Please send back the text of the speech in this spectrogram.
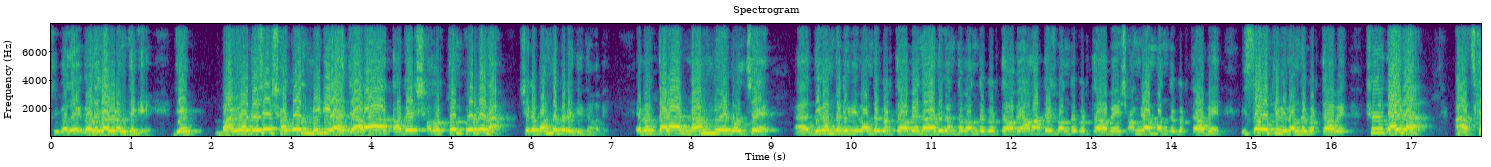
কি বলে, গণজাগরণ থেকে, যে বাংলাদেশের সকল মিডিয়া যারা তাদের সমর্থন করবে না, সেটা বন্ধ করে দিতে হবে। এবং তারা নাম নিয়ে বলছে দিগন্ত টিভি বন্ধ করতে হবে, না, দিগন্ত বন্ধ করতে হবে, আমার দেশ বন্ধ করতে হবে, সংগ্রাম বন্ধ করতে হবে, ইসলামিক টিভি বন্ধ করতে হবে। শুধু তাই না আজকে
